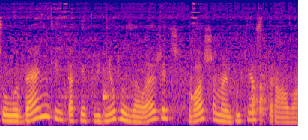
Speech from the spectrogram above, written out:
солоденький, так як від нього залежить ваша майбутня страва.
